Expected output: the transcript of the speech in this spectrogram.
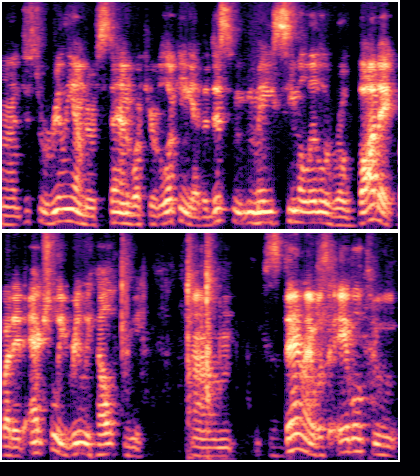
uh, just to really understand what you're looking at. This may seem a little robotic, but it actually really helped me um, because then I was able to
